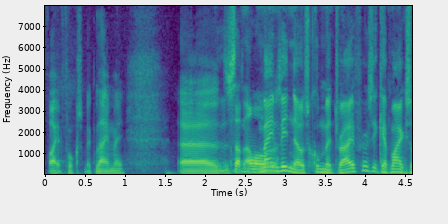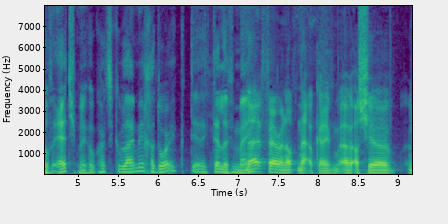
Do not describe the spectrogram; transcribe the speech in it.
Firefox, ben ik blij mee. Eh, er staat allemaal... Mijn Windows komt met drivers. Ik heb Microsoft Edge, ben ik ook hartstikke blij mee. Ga door, ik, te- ik tel even mee. Nee, fair enough. Nou, oké. Als je een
